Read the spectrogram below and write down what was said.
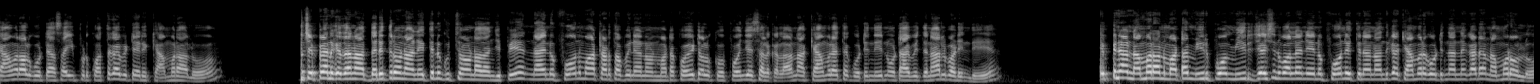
కెమెరాలు కొట్టేసా. ఇప్పుడు కొత్తగా పెట్టారు కెమెరాలు. చెప్పాను కదా నా దరిద్రం నా నెత్తిన కూర్చొని ఉన్నదని చెప్పి నేను ఫోన్ మాట్లాడతా పోయినాను అనమాట కోయిటోళ్ళకు ఫోన్ చేశాను కదా నా కెమెరా అయితే కొట్టింది. నూట యాభై దినాలు పడింది. చెప్పిన నంబర్ అనమాట మీరు ఫోన్ మీరు చేసిన వల్ల నేను ఫోన్ ఎత్తినాను. అందుకే కెమెరా కొట్టిందని కూడా నంబర్ వాళ్ళు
